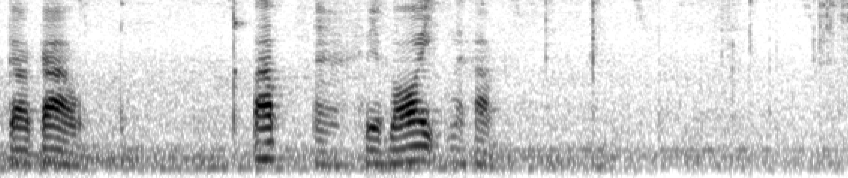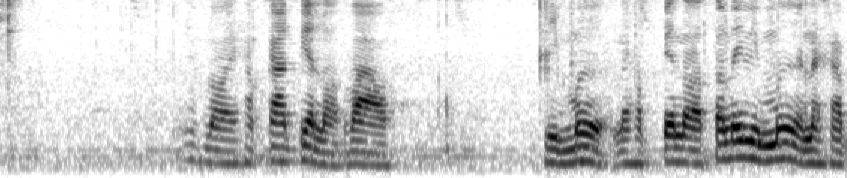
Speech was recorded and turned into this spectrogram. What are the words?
สี่จุดเก้าเก้าปั๊บอ่าเรียบร้อยนะครับ เรียบร้อยครับการเปลี่ยนหลอดวาล์วริมเมอร์นะครับเปลี่ยนหลอดต้องได้ริมเมอร์นะครับ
